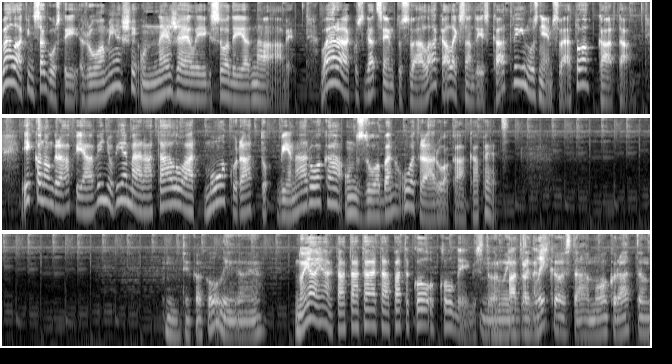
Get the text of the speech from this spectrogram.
Vēlāk viņa sagūstīja romieši un nežēlīgi sodīja ar nāvi. Vairākus gadsimtus vēlāk Aleksandrijas Katrīna uzņēma svēto kārtā. Ikonogrāfijā viņu vienmēr attēlo ar moku ratu vienā rokā un zobenu otrā rokā. Kāpēc? Mm, tie kā kuldīgā, jā. Nu, jā, jā, tā, tā, tā ir tā pati kul, kuldīgas. Nu, tur lika uz tā moku ratu un,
